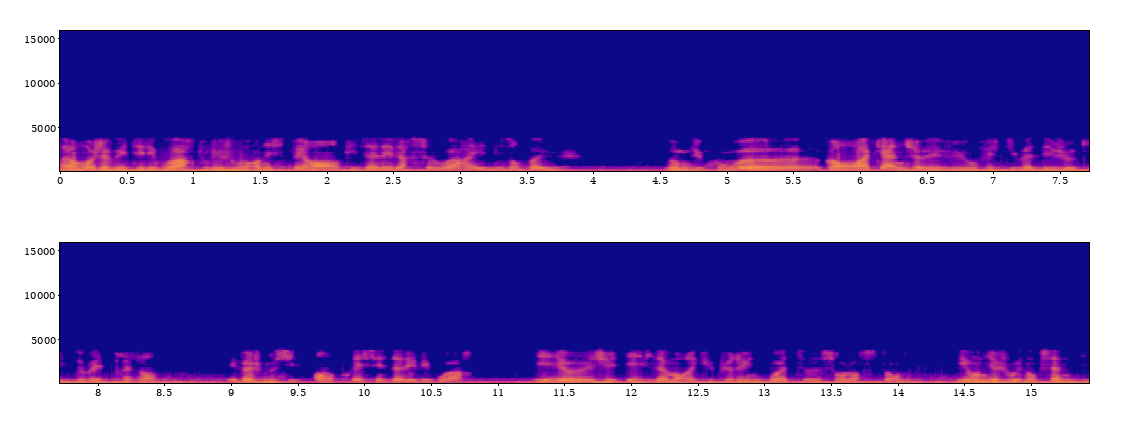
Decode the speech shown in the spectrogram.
alors moi j'avais été les voir tous les jours en espérant qu'ils allaient les recevoir et ils les ont pas eu. Donc du coup quand à Cannes j'avais vu au festival des jeux qu'ils devaient être présents et ben je me suis empressé d'aller les voir et euh, j'ai évidemment récupéré une boîte euh, sur leur stand et on y a joué donc samedi.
